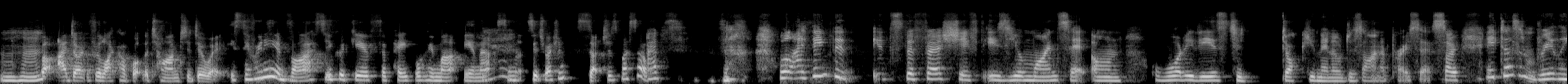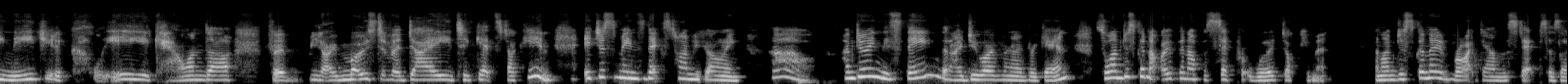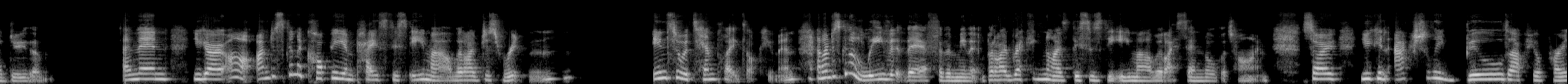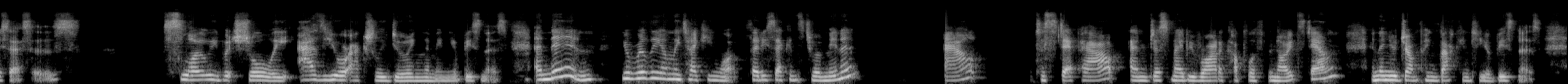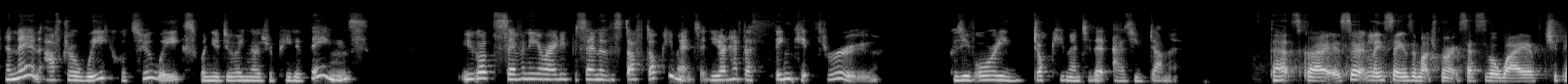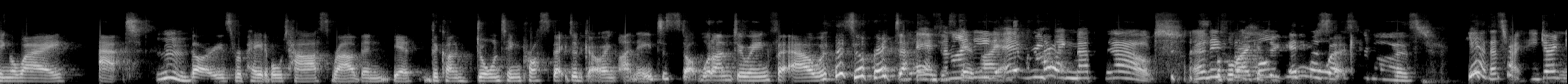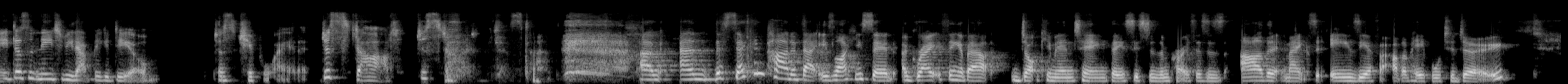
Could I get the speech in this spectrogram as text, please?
Mm-hmm. But I don't feel like I've got the time to do it. Is there any advice you could give for people who might be in that yeah. situation, such as myself? Absolutely. Well, I think that it's the first shift is your mindset on what it is to document or design a process. So it doesn't really need you to clear your calendar for, you know, most of a day to get stuck in. It just means next time you're going, oh, I'm doing this thing that I do over and over again. So I'm just going to open up a separate Word document and I'm just going to write down the steps as I do them. And then you go, oh, I'm just going to copy and paste this email that I've just written into a template document and I'm just going to leave it there for the minute, but I recognize this is the email that I send all the time. So you can actually build up your processes slowly but surely as you're actually doing them in your business. And then you're really only taking what, 30 seconds to a minute out to step out and just maybe write a couple of notes down. And then you're jumping back into your business. And then after a week or two weeks, when you're doing those repeated things, you got 70 or 80% of the stuff documented. You don't have to think it through because you've already documented it as you've done it. That's great. It certainly seems a much more accessible way of chipping away at mm. those repeatable tasks rather than yeah the kind of daunting prospect of going I need to stop what I'm doing for hours or a day yes, and, and I need everything mapped out and before I can do any more work. Yeah, that's right. You don't. It doesn't need to be that big a deal. Just chip away at it. Just start. Just start. Just start. Um, and the second part of that is, like you said, a great thing about documenting these systems and processes are that it makes it easier for other people to do.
